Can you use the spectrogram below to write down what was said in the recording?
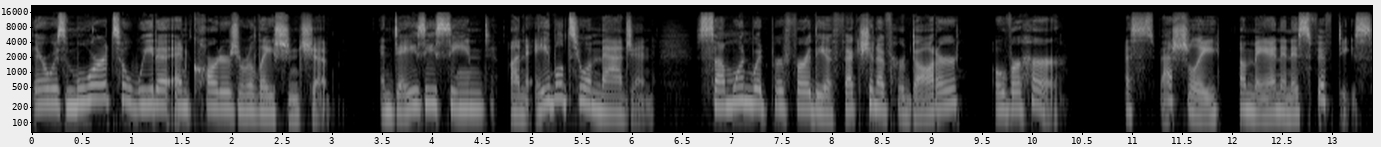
there was more to Ouida and Carter's relationship, and Daisy seemed unable to imagine someone would prefer the affection of her daughter over her, especially a man in his 50s.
